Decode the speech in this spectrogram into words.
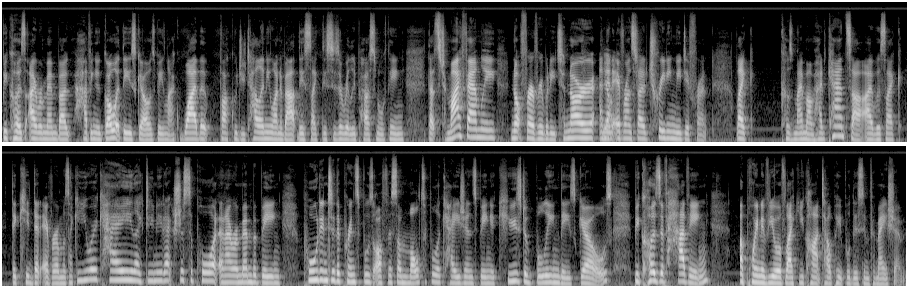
because I remember having a go at these girls being like, why the fuck would you tell anyone about this? Like, this is a really personal thing that's to my family, not for everybody to know. And then everyone started treating me different. Like, because my mum had cancer, I was like, the kid that everyone was like, Are you okay? Like, do you need extra support? And I remember being pulled into the principal's office on multiple occasions, being accused of bullying these girls because of having a point of view of like, you can't tell people this information.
